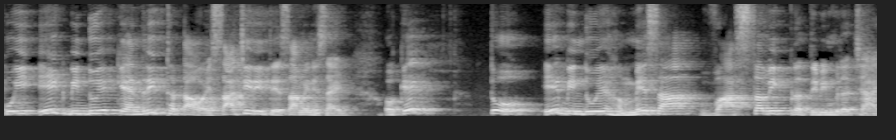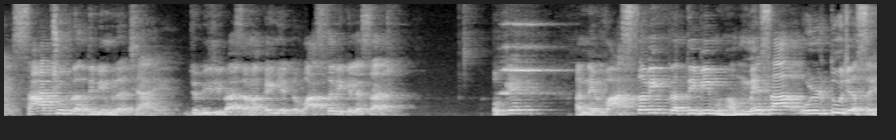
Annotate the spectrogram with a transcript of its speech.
કોઈ એક બિંદુએ કેન્દ્રિત થતા હોય, સાચી રીતે, સામેની સાઈડ ઓકે તો એ બિંદુએ હંમેશા વાસ્તવિક પ્રતિબિંબ રચાય, સાચું પ્રતિબિંબ રચાય. જો બીજી ભાષામાં કહીએ તો વાસ્તવિક એટલે સાચું. ઓકે અને વાસ્તવિક પ્રતિબિંબ હંમેશા ઉલટું જશે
